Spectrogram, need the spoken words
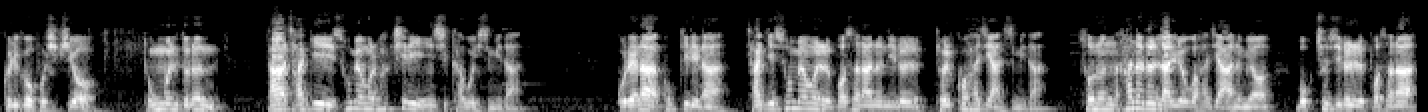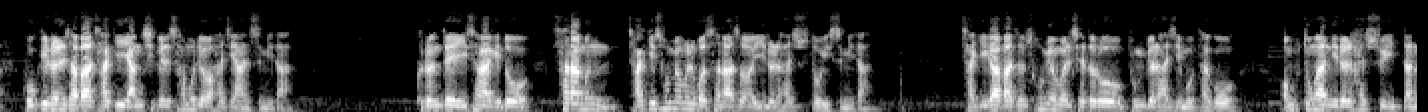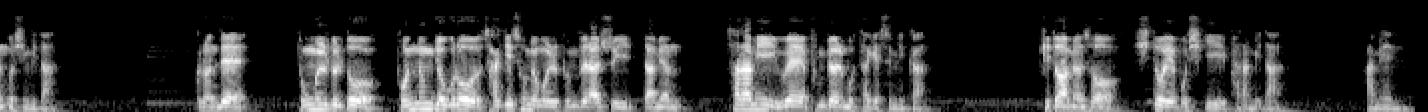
그리고 보십시오. 동물들은 다 자기 소명을 확실히 인식하고 있습니다. 고래나 코끼리나 자기 소명을 벗어나는 일을 결코 하지 않습니다. 소는 하늘을 날려고 하지 않으며 목초지를 벗어나 고기를 잡아 자기 양식을 삼으려 하지 않습니다. 그런데 이상하게도 사람은 자기 소명을 벗어나서 일을 할 수도 있습니다. 자기가 받은 소명을 제대로 분별하지 못하고 엉뚱한 일을 할 수 있다는 것입니다. 그런데 동물들도 본능적으로 자기 소명을 분별할 수 있다면 사람이 왜 분별 못하겠습니까? 기도하면서 시도해 보시기 바랍니다. 아멘.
